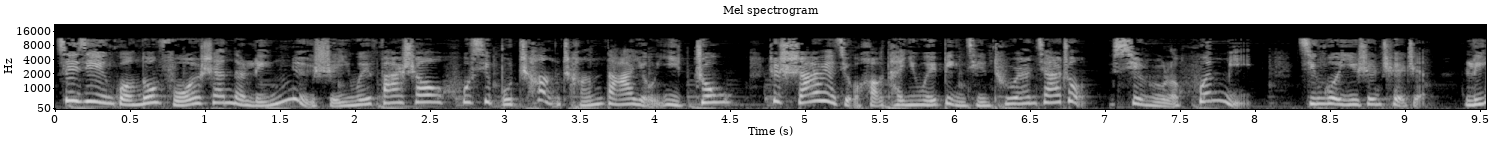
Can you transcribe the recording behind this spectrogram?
最近，广东佛山的林女士因为发烧、呼吸不畅，长达有一周。这十二月九号，她因为病情突然加重，陷入了昏迷。经过医生确诊，林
